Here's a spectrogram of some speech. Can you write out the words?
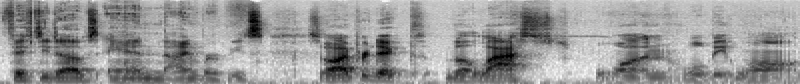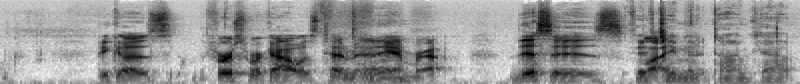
50 dubs, and 9 burpees. So I predict the last one will be long, because the first workout was 10 minute 10. AMRAP. This is 15 like, minute time cap.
